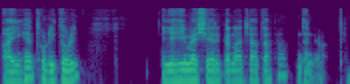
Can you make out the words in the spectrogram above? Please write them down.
आई हैं थोड़ी थोड़ी यही मैं शेयर करना चाहता था। धन्यवाद।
